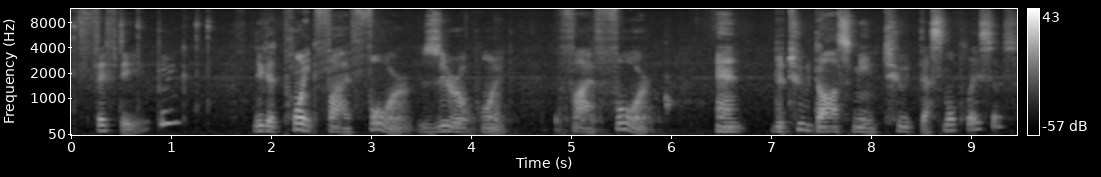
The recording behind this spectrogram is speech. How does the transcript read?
50 you get 0.54 0.54 and the two dots mean two decimal places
